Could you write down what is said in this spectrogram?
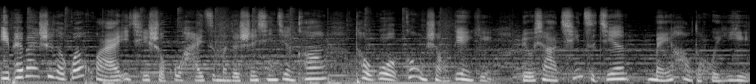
以陪伴式的关怀一起守护孩子们的身心健康。透过共享电影，留下亲子间美好的回忆。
